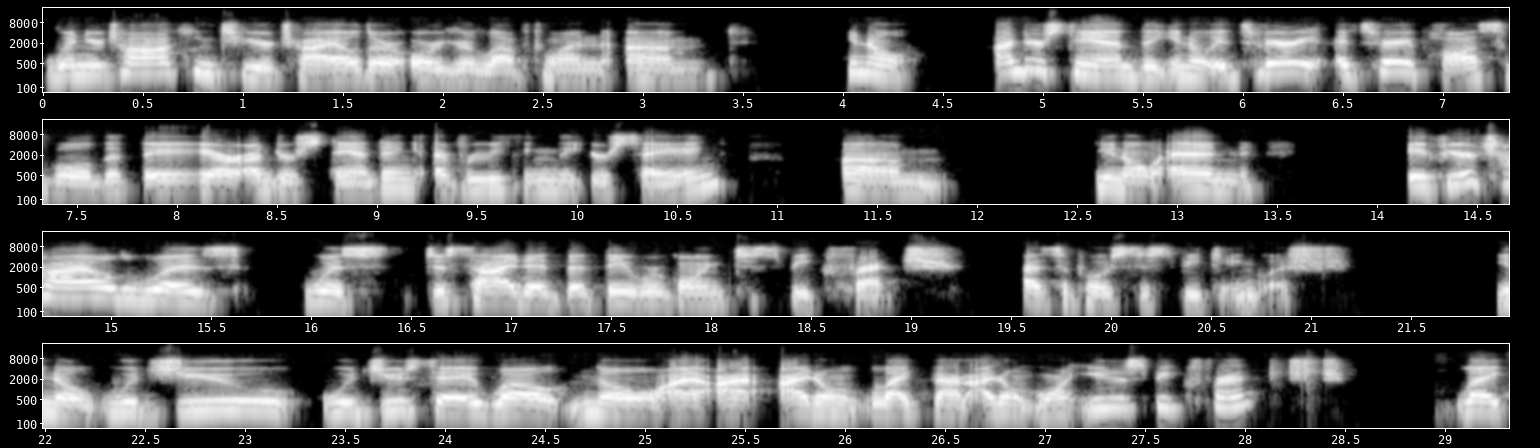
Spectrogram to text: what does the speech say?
when you're talking to your child or or your loved one um you know understand that you know it's very it's very possible that they are understanding everything that you're saying. Um you know and if your child was was decided that they were going to speak french as opposed to speak english you know would you would you say well no i i, I don't like that i don't want you to speak french like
